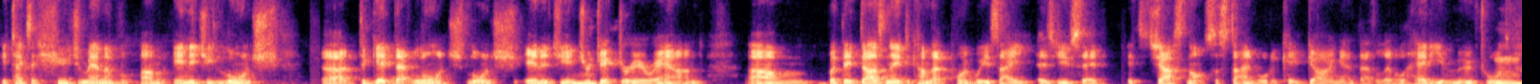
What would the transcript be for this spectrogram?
It takes a huge amount of um, energy launch uh, to get that launch, launch energy and mm-hmm. trajectory mm-hmm. around. Um, but there does need to come that point where you say, as you said, it's just not sustainable to keep going at that level. How do you move towards, mm.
